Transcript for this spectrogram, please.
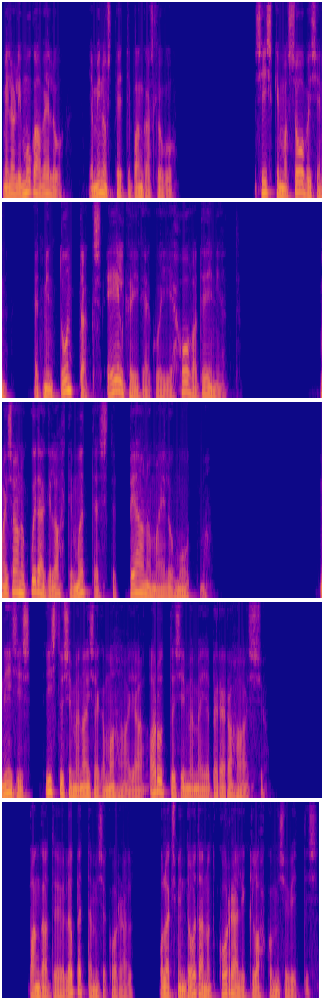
meil oli mugav elu ja minust peeti pangas lugu. Siiski ma soovisin, et mind tuntaks eelkõige kui Jehova teenijat. ma ei saanud kuidagi lahti mõttest, et pean oma elu muutma. niisiis istusime naisega maha ja arutasime meie pere rahaasju. pangatöö lõpetamise korral oleks mind oodanud korralik lahkumishüvitis.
